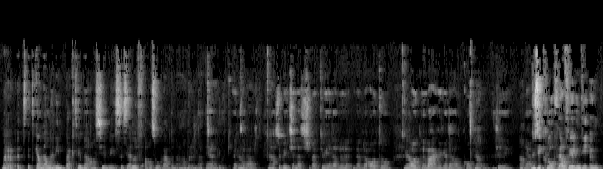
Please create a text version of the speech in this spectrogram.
Maar het, het kan wel een impact hebben als je mensen zelf al zo gaat benaderen, natuurlijk. Ja, uiteraard. Ja. Het is een beetje net als je met twee naar de, naar de auto, een wagen gedaan kopen. Dus ik geloof wel veel in die een,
